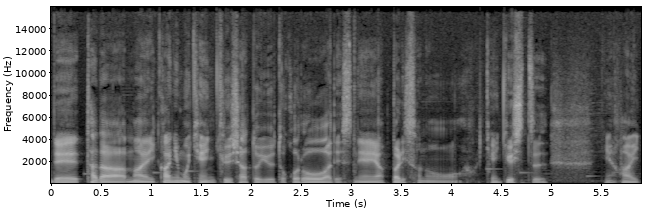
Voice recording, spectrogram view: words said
で、ただ、まあ、いかにも研究者というところはですね、やっぱりその、研究室に入っ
